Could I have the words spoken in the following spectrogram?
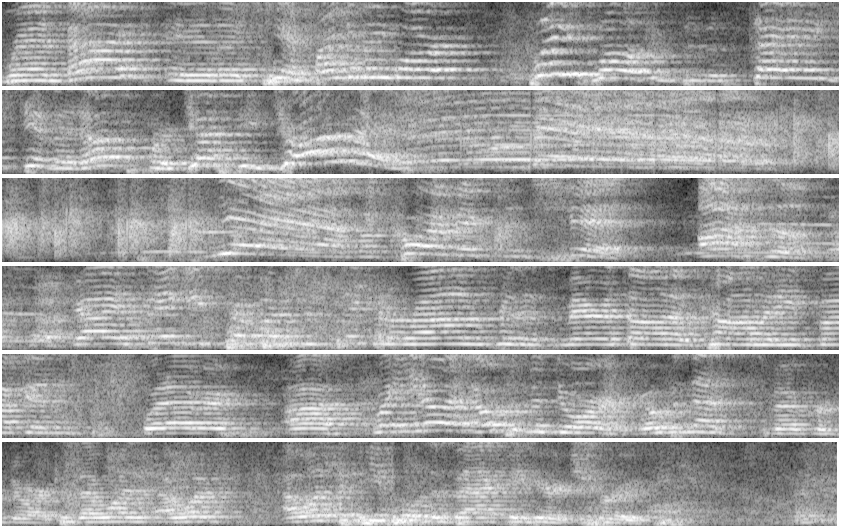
ran back and I can't find him anymore. Please welcome to the stage, give it up for Jesse Jarvis! Yeah, shit. Awesome. Guys, thank you so much for sticking around for this marathon of comedy, fucking whatever. Uh, wait, you know what? Open the door. Open that smoke room door, because I want, I want, I want the people in the back to hear truth. That's,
